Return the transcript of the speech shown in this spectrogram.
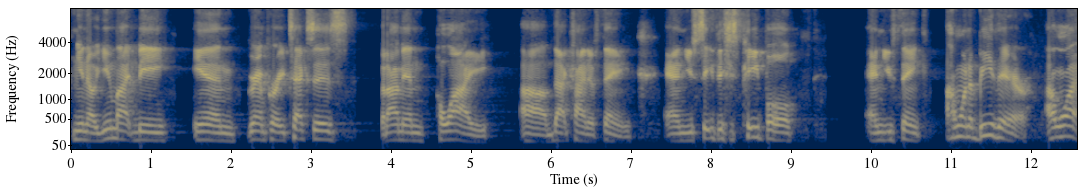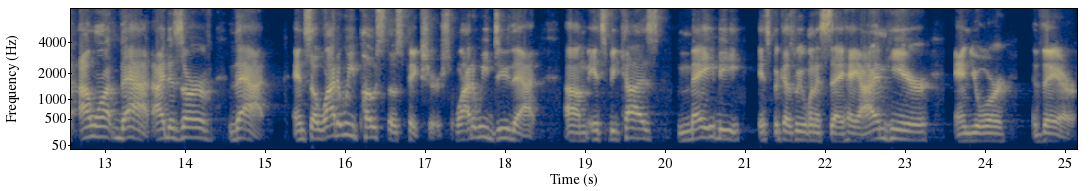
you know, you might be in Grand Prairie, Texas, but I'm in Hawaii, um, that kind of thing. And you see these people and you think, I want to be there. I want, I want that. I deserve that. And so, why do we post those pictures? Why do we do that? Um, it's because maybe it's because we want to say, hey, I'm here and you're there.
